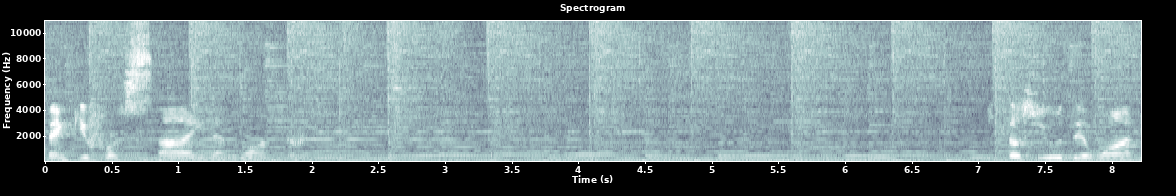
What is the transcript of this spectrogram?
Thank you for sign and wonder. Because you're the one,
